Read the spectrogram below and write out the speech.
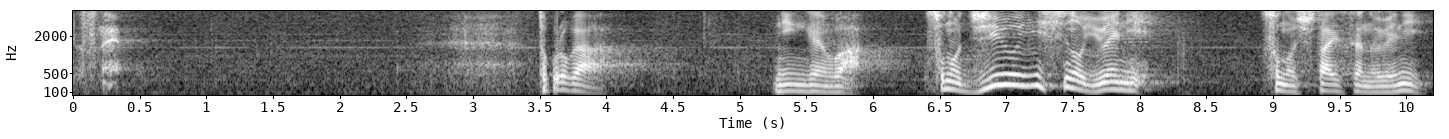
ですね。ところが人間はその自由意志のゆえにその主体性の上に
